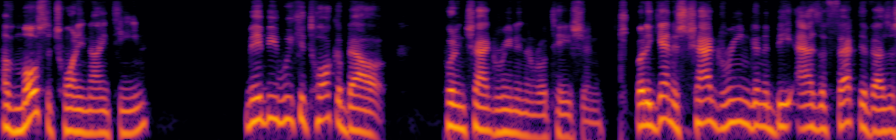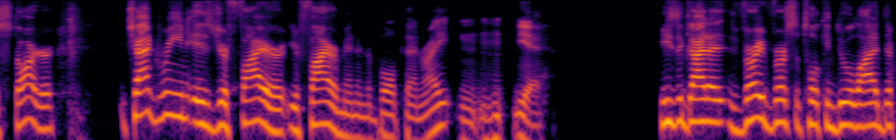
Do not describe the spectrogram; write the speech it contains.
of most of 2019, maybe we could talk about putting Chad Green in the rotation. But again, is Chad Green going to be as effective as a starter? Chad Green is your fire, your fireman in the bullpen, right? Mhm. Yeah, He's a guy that is very versatile, can do a lot of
